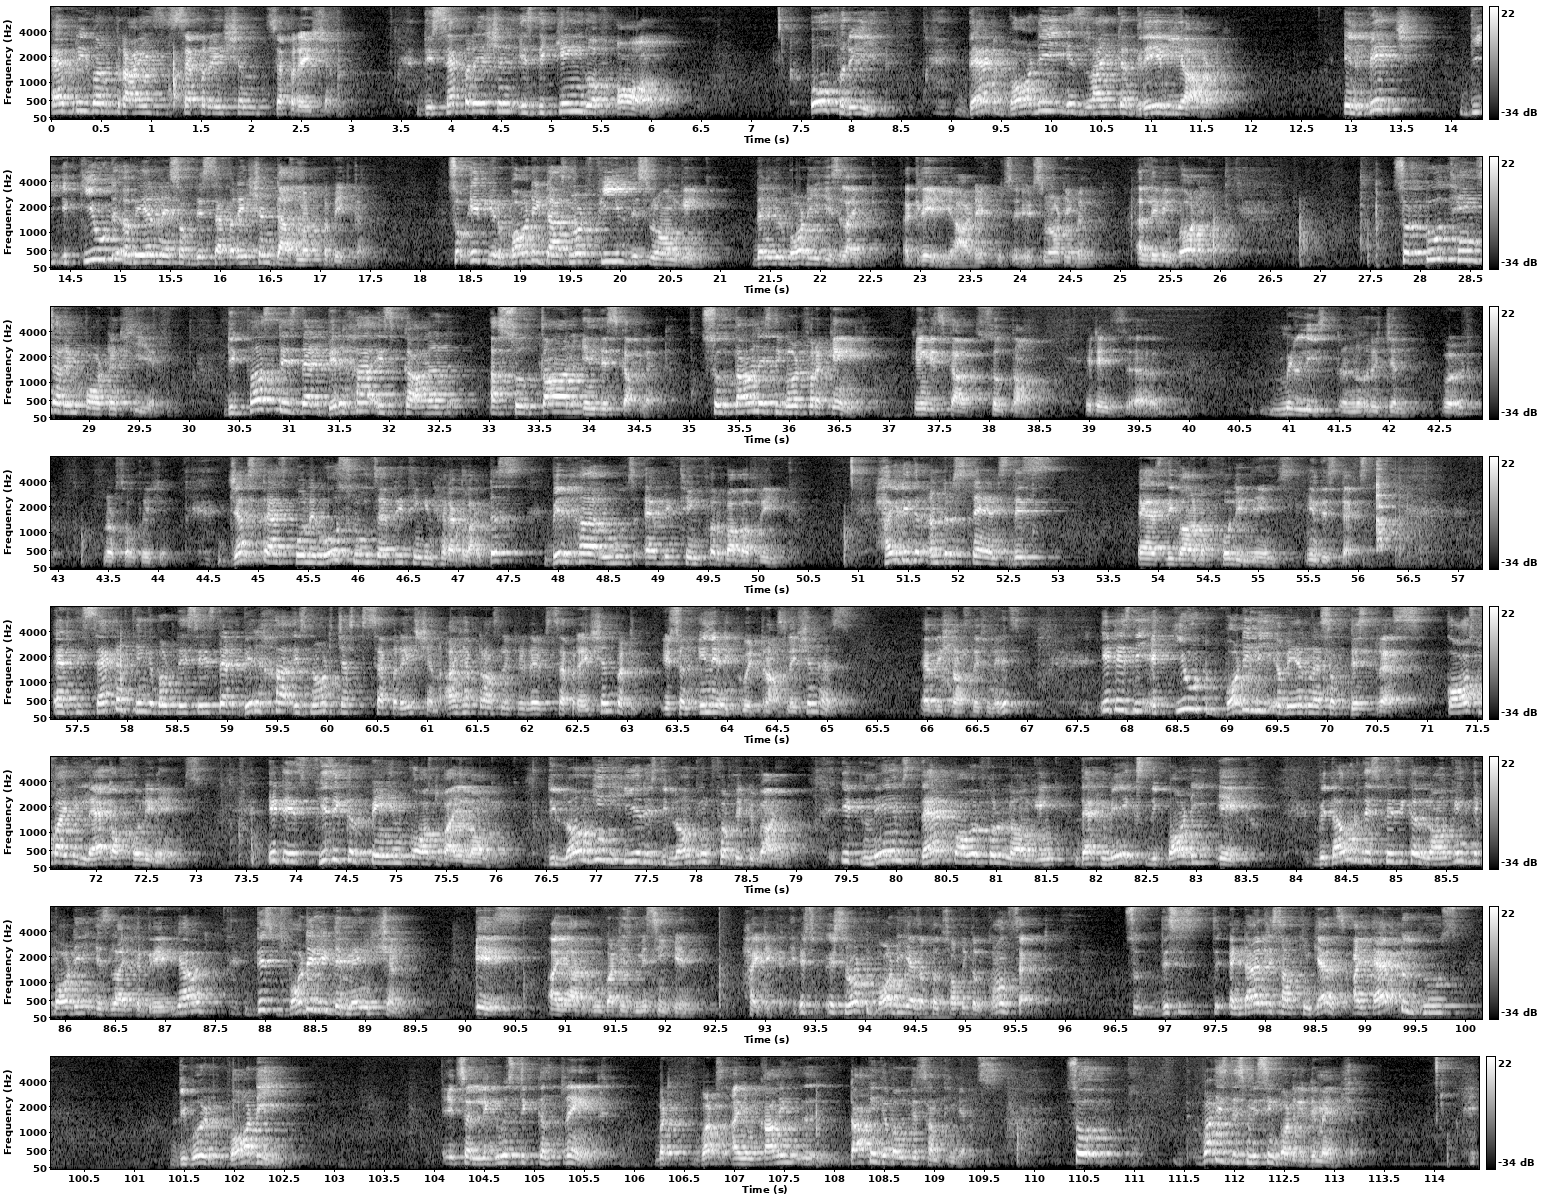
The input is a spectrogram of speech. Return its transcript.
Everyone cries separation, separation. The separation is the king of all. O Farid, that body is like a graveyard in which the acute awareness of this separation does not awaken. So if your body does not feel this longing, then your body is like a graveyard. It's, it's not even a living body. So, two things are important here. The first is that Birha is called a sultan in this couplet. Sultan is the word for a king. King is called sultan. It is a Middle Eastern origin word, not South Asian. Just as Polemos rules everything in Heraclitus, Birha rules everything for Baba Farid. Heidegger understands this as the word of holy names in this text. And the second thing about this is that birha is not just separation. I have translated it separation, but it's an inadequate translation, as every translation is. It is the acute bodily awareness of distress caused by the lack of holy names. It is physical pain caused by a longing. The longing here is the longing for the divine. It names that powerful longing that makes the body ache Without this physical longing, the body is like a graveyard. This bodily dimension is, I argue, what is missing in Heidegger. It's, it's not the body as a philosophical concept. So this is entirely something else. I have to use the word body. It's a linguistic constraint, but what I am calling, uh, talking about is something else. So, what is this missing bodily dimension?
